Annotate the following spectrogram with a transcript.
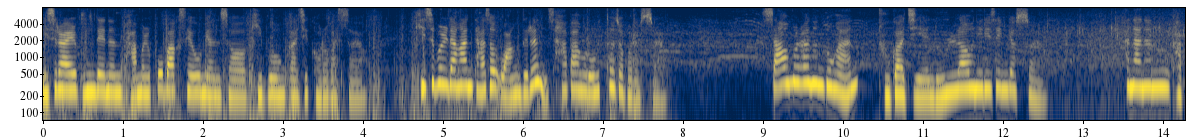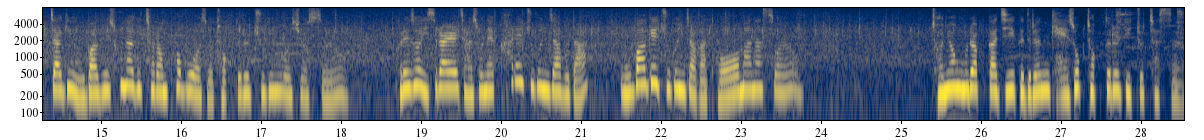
이스라엘 군대는 밤을 꼬박 세우면서 기부온까지 걸어갔어요. 기습을 당한 다섯 왕들은 사방으로 흩어져 버렸어요. 싸움을 하는 동안 두 가지의 놀라운 일이 생겼어요. 하나는 갑자기 우박이 소나기처럼 퍼부어서 적들을 죽인 것이었어요. 그래서 이스라엘 자손의 칼에 죽은 자보다 우박에 죽은 자가 더 많았어요. 저녁 무렵까지 그들은 계속 적들을 뒤쫓았어요.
